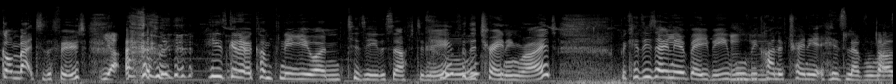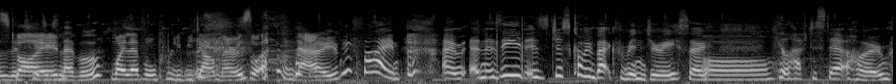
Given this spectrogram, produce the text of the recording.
gone back to the food. Yeah. He's going to accompany you on Tizzy this afternoon for the training ride. Because he's only a baby, we'll be kind of training at his level rather Mm-hmm. Than Tizzy's fine. level. My level will probably be down there as well. No, you'll be fine. Um, and Azid is just coming back from injury, so Oh. he'll have to stay at home.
